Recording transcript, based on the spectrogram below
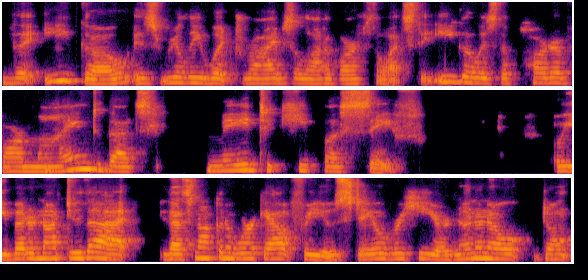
the ego is really what drives a lot of our thoughts. The ego is the part of our mind that's made to keep us safe. Oh, you better not do that. That's not going to work out for you. Stay over here. No, no, no. Don't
